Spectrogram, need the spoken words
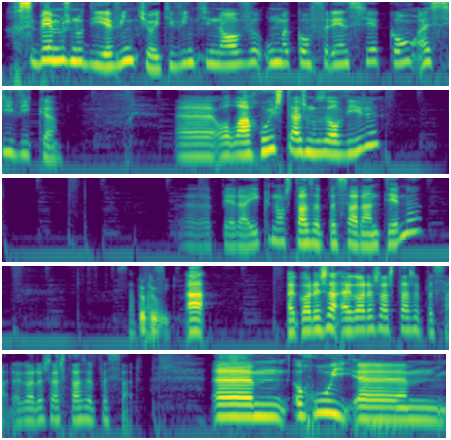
recebemos no dia 28 e 29 uma conferência com a Cívica. Ah, olá, Rui, estás-nos a ouvir? Ah, Espera aí que não estás a passar a antena. Estou pass-. Ah, agora já, agora já estás a passar, agora já estás a passar. Ahm, Rui, ahm,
